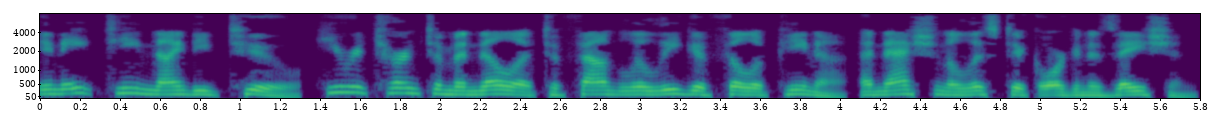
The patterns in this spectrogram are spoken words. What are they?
In 1892, he returned to Manila to found La Liga Filipina, a nationalistic organization.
